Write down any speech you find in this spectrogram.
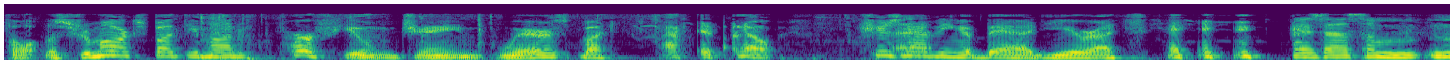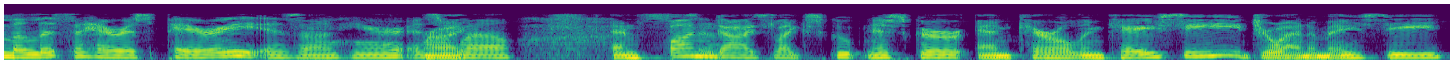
thoughtless remarks about the amount of perfume Jane wears, but I don't know. She's having a bad year, I think. There's also Melissa Harris Perry is on here as right. well. And fun so. guys like Scoop Nisker and Caroline Casey, Joanna Macy,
